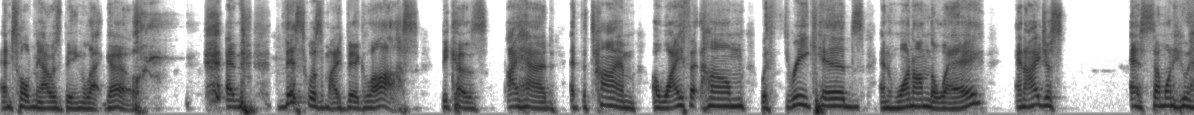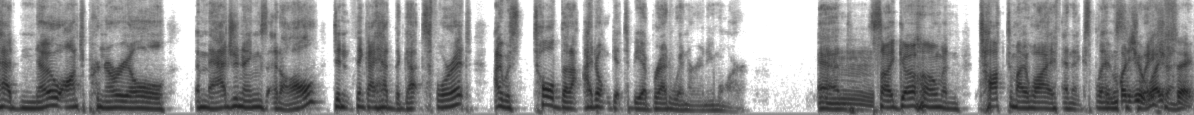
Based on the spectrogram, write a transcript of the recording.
and told me I was being let go. and this was my big loss because I had at the time a wife at home with three kids and one on the way. And I just, as someone who had no entrepreneurial imaginings at all, didn't think I had the guts for it. I was told that I don't get to be a breadwinner anymore. And mm. so I go home and talk to my wife and explain and what did your wife say?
